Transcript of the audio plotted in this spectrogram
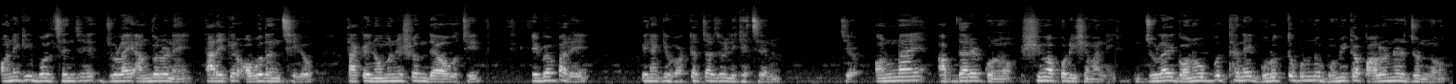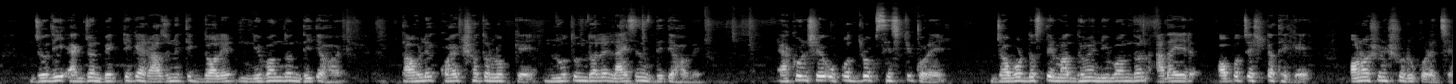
অনেকেই বলছেন যে, জুলাই আন্দোলনে তারেকের অবদান ছিল, তাকে নমিনেশন দেওয়া উচিত। এ ব্যাপারে পিনাকি ভট্টাচার্য লিখেছেন যে, অন্যায় আবদারের কোনো সীমা পরিসীমা নেই। জুলাই গণ অভ্যুত্থানে গুরুত্বপূর্ণ ভূমিকা পালনের জন্য যদি একজন ব্যক্তিকে রাজনৈতিক দলের নিবন্ধন দিতে হয়, তাহলে কয়েক শত লোককে নতুন দলের লাইসেন্স দিতে হবে। এখন সে উপদ্রব সৃষ্টি করে জবরদস্তির মাধ্যমে নিবন্ধন আদায়ের অপচেষ্টা থেকে অনশন শুরু করেছে।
